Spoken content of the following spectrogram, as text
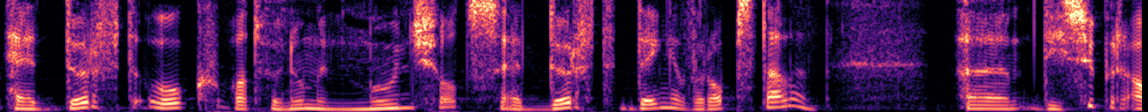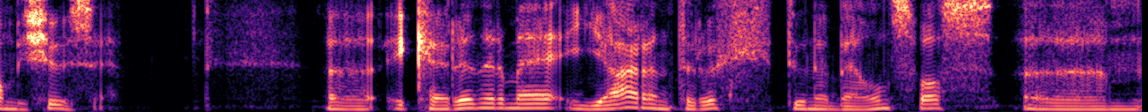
Hij durft ook wat we noemen moonshots, hij durft dingen voorop stellen ehm, die super ambitieus zijn. Eh, ik herinner mij jaren terug, toen hij bij ons was, ehm,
